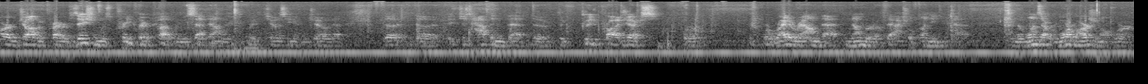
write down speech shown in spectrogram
our job of prioritization was pretty clear cut when we sat down with with Josie and Joe, that the, the, it just happened that the, the good projects were, were right around that number of the actual funding you had. And the ones that were more marginal were,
